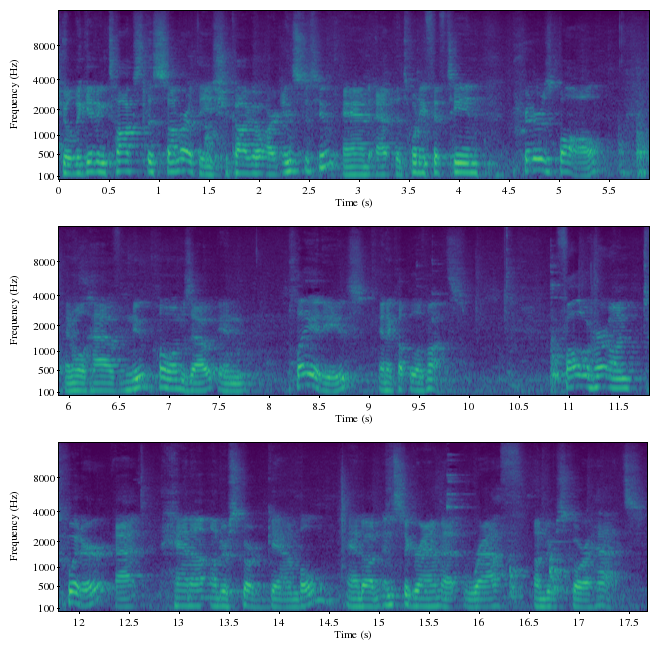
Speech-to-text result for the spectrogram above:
She'll be giving talks this summer at the Chicago Art Institute and at the 2015 Printers Ball, and will have new poems out in Pleiades in a couple of months. Follow her on Twitter at Hannah underscore Gamble and on Instagram at Wrath underscore Hats.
